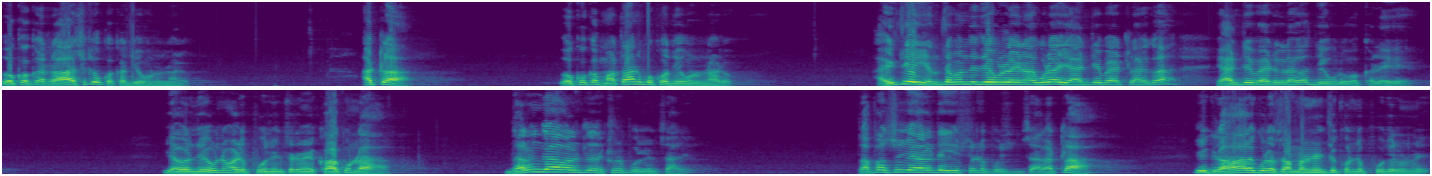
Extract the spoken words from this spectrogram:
ఒక్కొక్క రాశికి ఒక్కొక్క దేవుడు ఉన్నాడు. అట్లా ఒక్కొక్క మతానికి ఒక్కొక్క దేవుడు ఉన్నాడు. అయితే ఎంతమంది దేవుళ్ళైనా కూడా యాంటీబయాటిక్ లాగా యాంటీబయాటిక్ లాగా దేవుడు ఒక్కడే. ఎవరి దేవుడిని వాళ్ళు పూజించడమే కాకుండా ధనం కావాలంటే లక్ష్మిని పూజించాలి. తపస్సు చేయాలంటే ఈశ్వరుని పూజించాలి. అట్లా ఈ గ్రహాలకు కూడా సంబంధించి కొన్ని పూజలు ఉన్నాయి.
